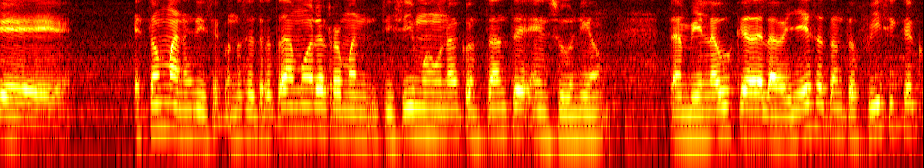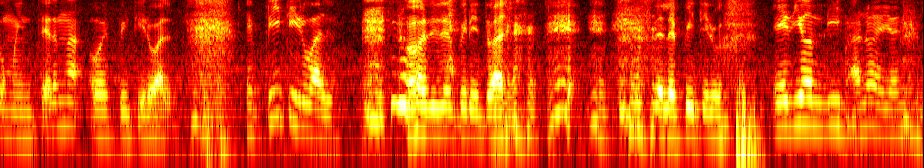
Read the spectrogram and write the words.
Que estos manes dice, cuando se trata de amor el romanticismo es una constante en su unión. También la búsqueda de la belleza, tanto física como interna o espiritual. Espiritual. No, dice espiritual. Del espíritu. Hedionismo. Ah, no, hedionismo.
